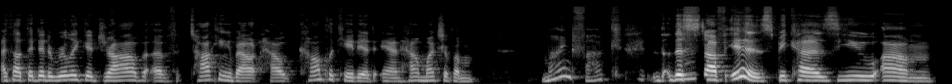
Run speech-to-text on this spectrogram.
I thought they did a really good job of talking about how complicated and how much of a mind fuck. This mm-hmm. stuff is because you um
